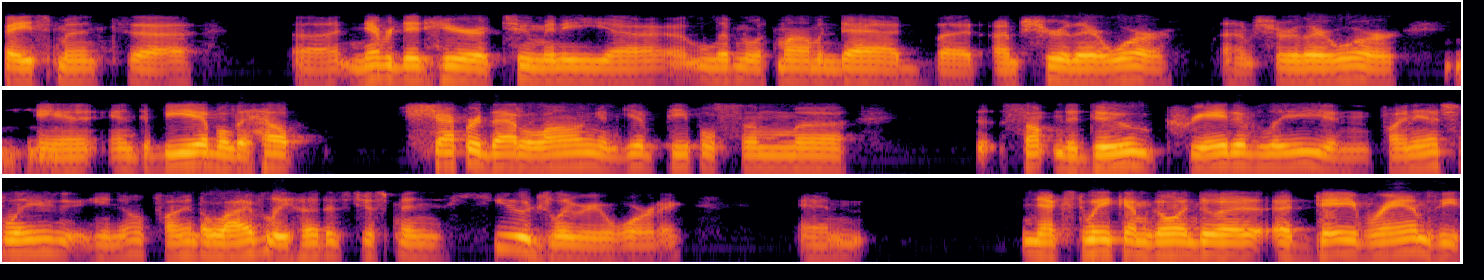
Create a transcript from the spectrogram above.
basement. Uh, uh, never did hear of too many uh, living with mom and dad, but I'm sure there were. I'm sure there were, mm-hmm. and and to be able to help shepherd that along and give people some uh, something to do creatively and financially, you know, find a livelihood has just been hugely rewarding. And next week I'm going to a, a Dave Ramsey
